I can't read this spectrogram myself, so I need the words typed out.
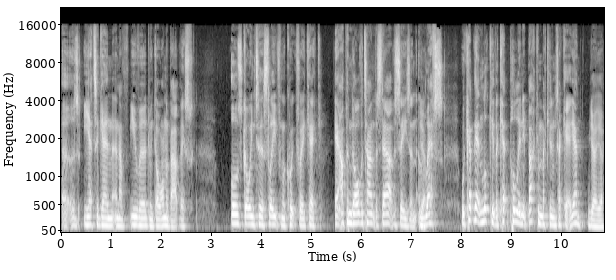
as yet again, and I've, you've heard me go on about this, us going to sleep from a quick free kick. It happened all the time at the start of the season, and Yeah. refs, we kept getting lucky. They kept pulling it back and making him take it again. Yeah, yeah.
